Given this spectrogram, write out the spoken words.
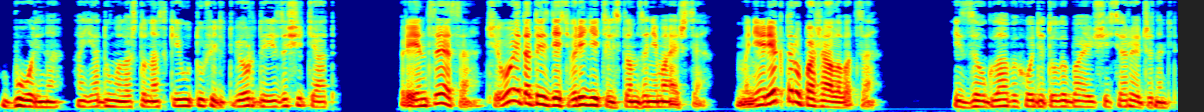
Больно, а я думала, что носки у туфель твердые и защитят. «Принцесса, чего это ты здесь вредительством занимаешься? Мне ректору пожаловаться?» Из-за угла выходит улыбающийся Реджинальд.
